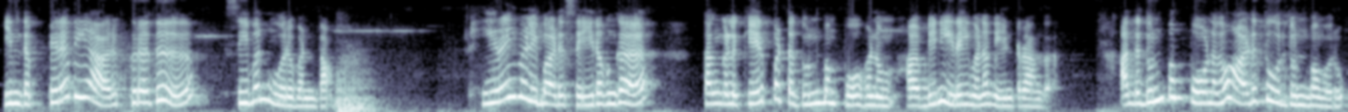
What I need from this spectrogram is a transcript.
இந்த பிறவியை அறுக்கிறது சிவன் ஒருவன் தான். இறை வழிபாடு செய்யறவங்க தங்களுக்கு ஏற்பட்ட துன்பம் போகணும் அப்படின்னு இறைவனை வேண்டுறாங்க. அந்த துன்பம் போனதும் அடுத்து ஒரு துன்பம் வரும்.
